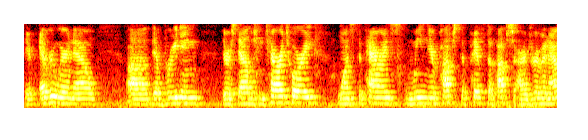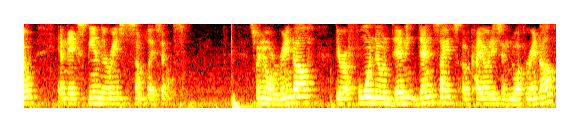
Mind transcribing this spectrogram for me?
They're everywhere now, uh, they're breeding, they're establishing territory. Once the parents wean their pups, the, the pups are driven out and they expand their range to someplace else. So I know in Randolph, there are four known den, den sites of coyotes in North Randolph.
